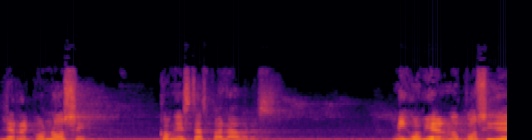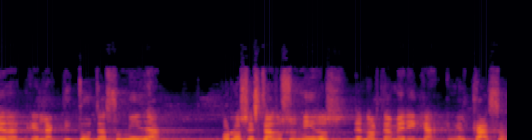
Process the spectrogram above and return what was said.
le reconoce con estas palabras, mi gobierno considera que la actitud asumida por los Estados Unidos de Norteamérica en el caso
